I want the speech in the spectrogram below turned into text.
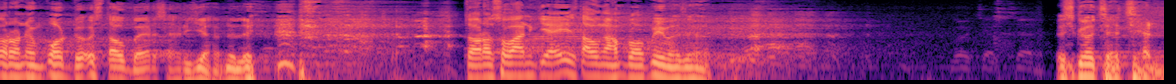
Cara ning pondok tahu bayar syariah. Cara sowan kiai tahu ngamplopi Mas. Wis go jajan.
